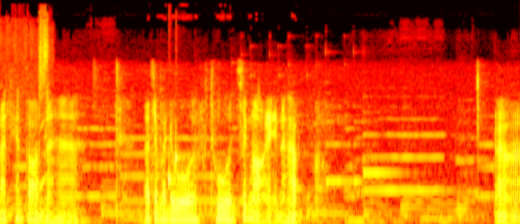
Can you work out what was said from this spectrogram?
รัดขั้นตอนนะฮะ เราจะมาดูทูลสักหน่อยนะครับอ่า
